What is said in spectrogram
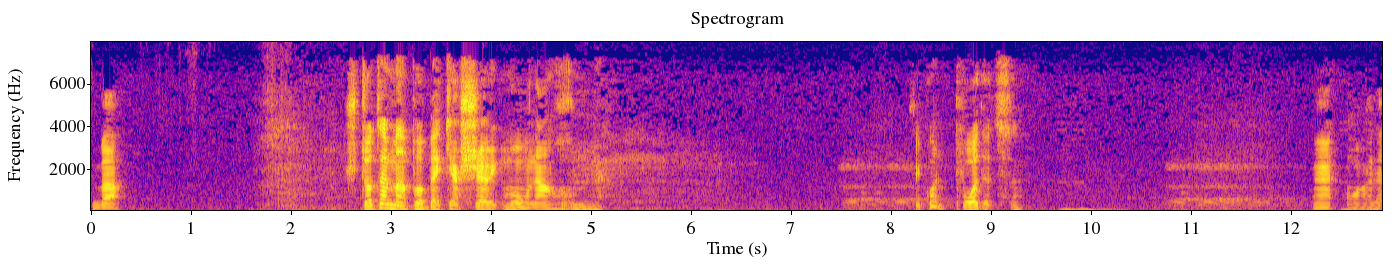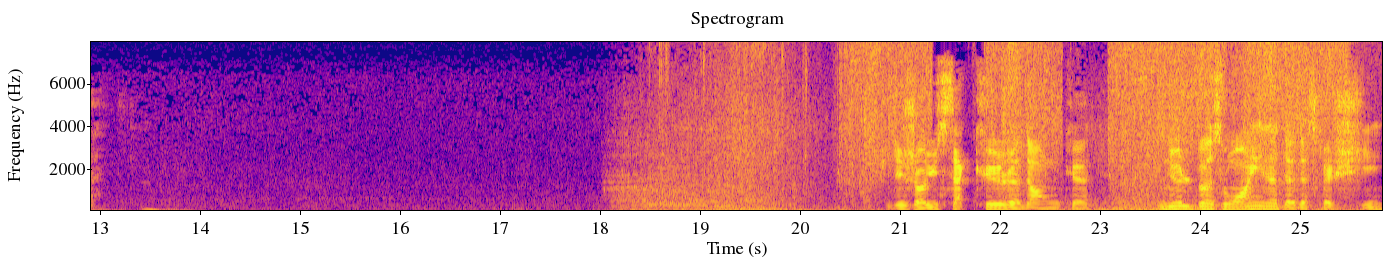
Bon. Je suis totalement pas bec caché avec mon arme. C'est quoi le poids de ça? Hein, voilà. J'ai déjà eu sa là, donc euh, nul besoin de, se faire chier.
